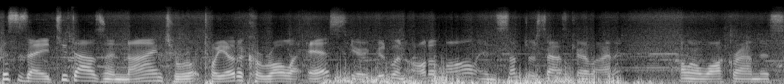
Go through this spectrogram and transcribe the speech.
This is a 2009 Toyota Corolla S here at Goodwin Auto Mall in Sumter, South Carolina. I want to walk around this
